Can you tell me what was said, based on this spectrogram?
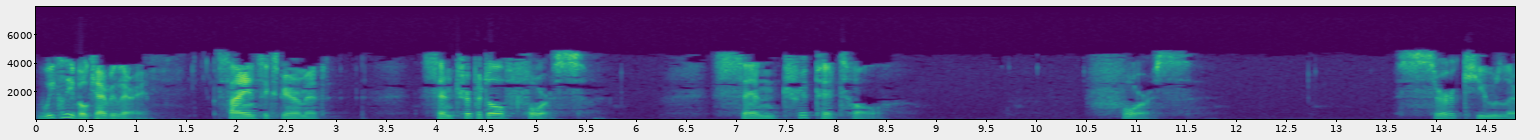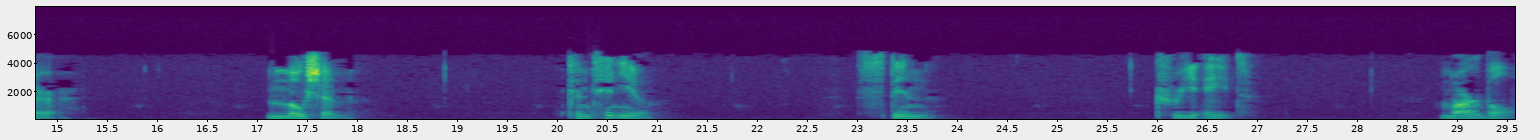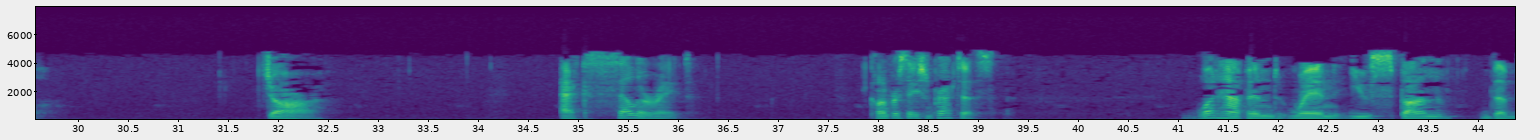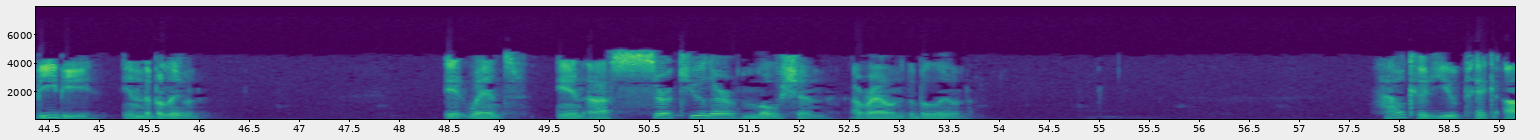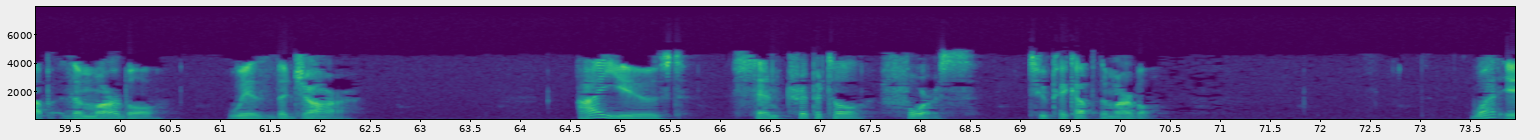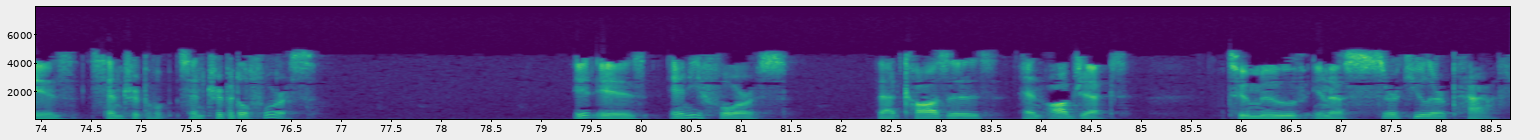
Weekly vocabulary. Science experiment. Centripetal force. Centripetal force. Circular motion. Continue. Spin. Create. Marble jar, accelerate. Conversation practice. What happened when you spun the BB in the balloon? It went in a circular motion around the balloon. How could you pick up the marble with the jar. I used centripetal force to pick up the marble. What is centripetal, force? It is any force that causes an object to move in a circular path.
